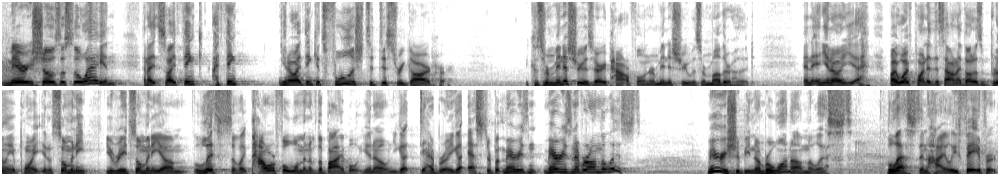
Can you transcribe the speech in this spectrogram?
Mary shows us the way. And, and I, so I think, I think, you know, I think it's foolish to disregard her because her ministry was very powerful, and her ministry was her motherhood. And, and you know, my wife pointed this out, and I thought it was a brilliant point. You know, so many, you read so many um, lists of like powerful women of the Bible, you know, and you got Deborah, you got Esther, but Mary's, Mary's never on the list. Mary should be number one on the list, blessed and highly favored.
